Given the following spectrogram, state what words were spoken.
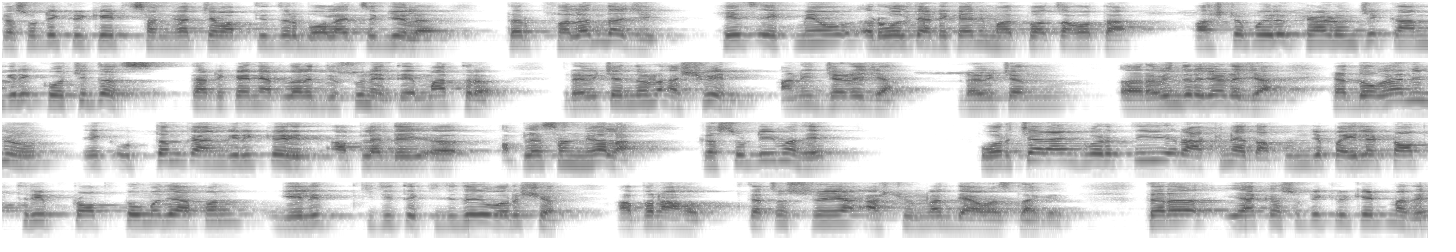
कसोटी क्रिकेट संघाच्या बाबतीत जर बोलायचं गेलं तर फलंदाजी हेच एकमेव रोल त्या ठिकाणी महत्त्वाचा होता. अष्टपैलू खेळाडूंची कामगिरी क्वचितच त्या ठिकाणी आपल्याला दिसून येते. मात्र रविचंद्रन अश्विन आणि जडेजा रविचंद रवींद्र जडेजा या दोघांनी मिळून एक उत्तम कामगिरी करीत आपल्या दे आपल्या संघाला कसोटीमध्ये वरच्या रँकवरती राखण्यात आपण म्हणजे पहिल्या टॉप थ्री टॉप टू मध्ये आपण गेली किती कितीतरी वर्ष आपण आहोत. त्याचं श्रेय अश्विनला द्यावंच लागेल. तर या कसोटी क्रिकेटमध्ये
